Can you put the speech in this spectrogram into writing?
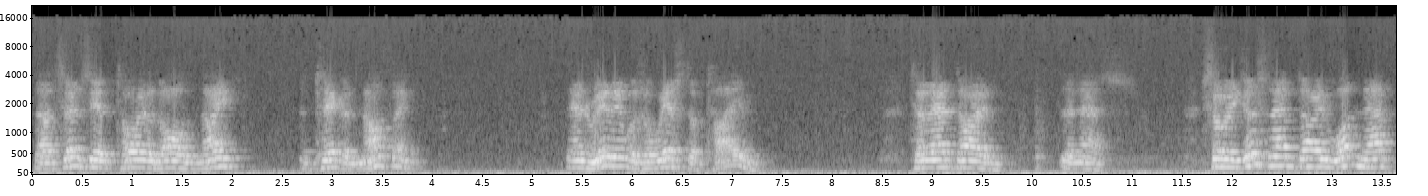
that since he had toiled all night and taken nothing, then really it was a waste of time to let down the nets. So he just let down one net,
